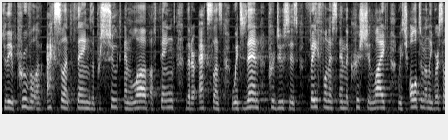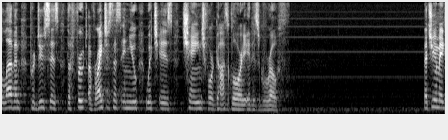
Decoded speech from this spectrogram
to the approval of excellent things, the pursuit and love of things that are excellence, which then produces faithfulness in the Christian life, which ultimately, verse 11, produces the fruit of righteousness in you, which is change for God's glory. It is growth. That you may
